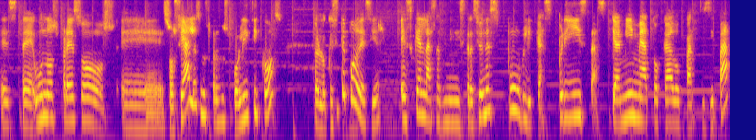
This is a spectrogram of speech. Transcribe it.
este, unos presos eh, sociales, unos presos políticos, pero lo que sí te puedo decir es que en las administraciones públicas, priistas, que a mí me ha tocado participar,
